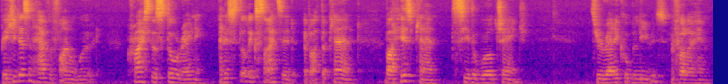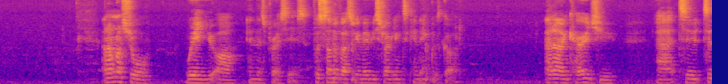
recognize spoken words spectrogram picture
But he doesn't have the final word. Christ is still reigning and is still excited about the plan, about his plan to see the world change through radical believers who follow him. And I'm not sure where you are in this process. For some of us, we may be struggling to connect with God. And I encourage you uh, to, to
